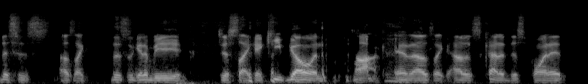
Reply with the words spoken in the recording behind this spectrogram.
this is, I was like, this is gonna be just like a keep going talk, and I was like, I was kind of disappointed,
